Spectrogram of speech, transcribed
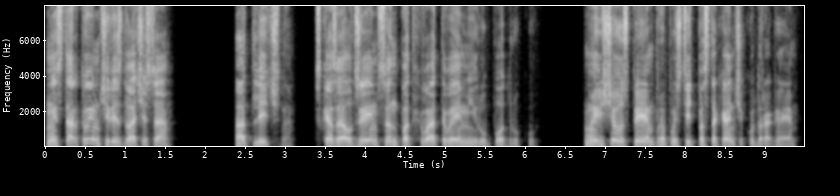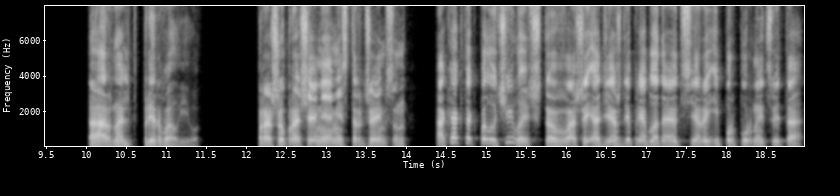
«Мы стартуем через два часа». «Отлично», — сказал Джеймсон, подхватывая Миру под руку. «Мы еще успеем пропустить по стаканчику, дорогая. Арнольд прервал его. «Прошу прощения, мистер Джеймсон. А как так получилось, что в вашей одежде преобладают серый и пурпурный цвета?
